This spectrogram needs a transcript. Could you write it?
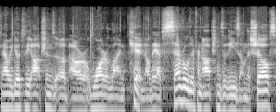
now we go to the options of our water line kit. Now they have several different options of these on the shelves,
